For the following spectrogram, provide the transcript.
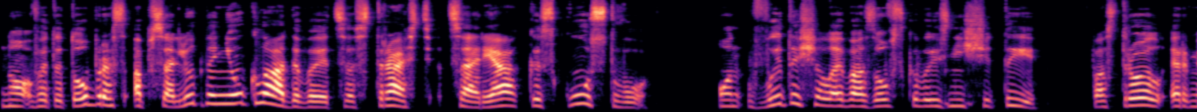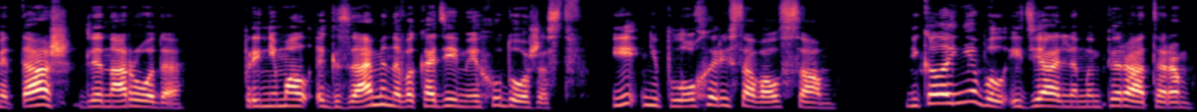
Но в этот образ абсолютно не укладывается страсть царя к искусству. Он вытащил Айвазовского из нищеты, построил Эрмитаж для народа, принимал экзамены в Академии художеств и неплохо рисовал сам. Николай не был идеальным императором,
